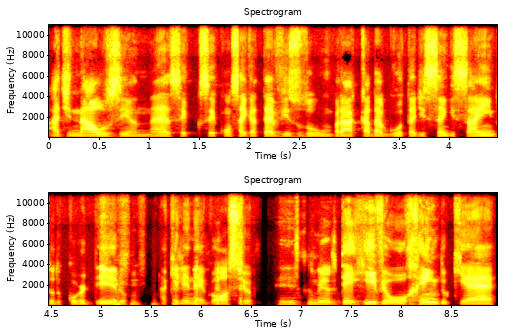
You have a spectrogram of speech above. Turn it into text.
ad nauseam, né, você consegue até vislumbrar cada gota de sangue saindo do cordeiro, aquele negócio terrível, horrendo que é,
